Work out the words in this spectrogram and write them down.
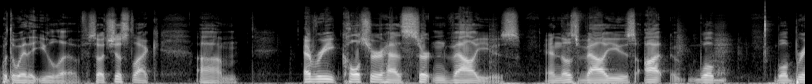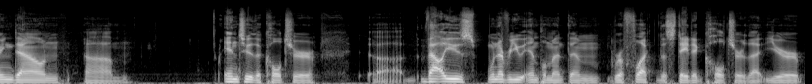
with the way that you live. So it's just like um, every culture has certain values and those values ought will will bring down um, into the culture uh, values whenever you implement them reflect the stated culture that your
